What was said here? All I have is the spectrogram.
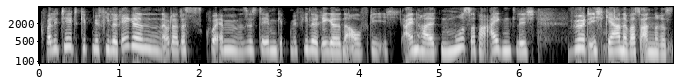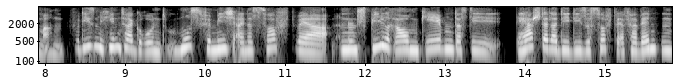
Qualität gibt mir viele Regeln oder das QM-System gibt mir viele Regeln auf, die ich einhalten muss, aber eigentlich würde ich gerne was anderes machen. Vor diesem Hintergrund muss für mich eine Software einen Spielraum geben, dass die Hersteller, die diese Software verwenden,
